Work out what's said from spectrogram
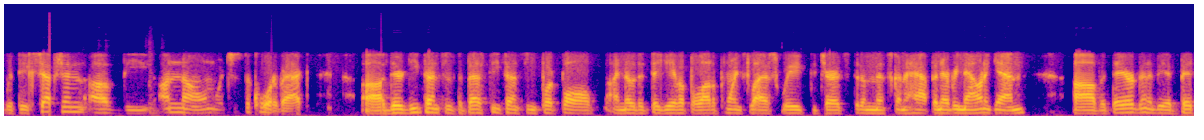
with the exception of the unknown, which is the quarterback, uh, their defense is the best defense in football. I know that they gave up a lot of points last week. The Jarrett Stidham, that's going to happen every now and again. Uh, but they are going to be a bitch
